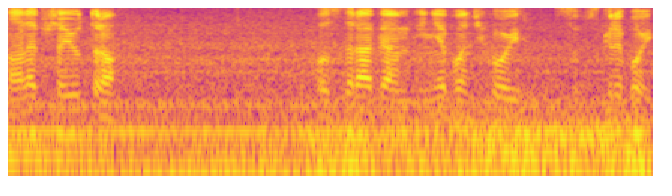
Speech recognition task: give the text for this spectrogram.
na lepsze jutro. Pozdrawiam i nie bądź chuj, subskrybuj.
